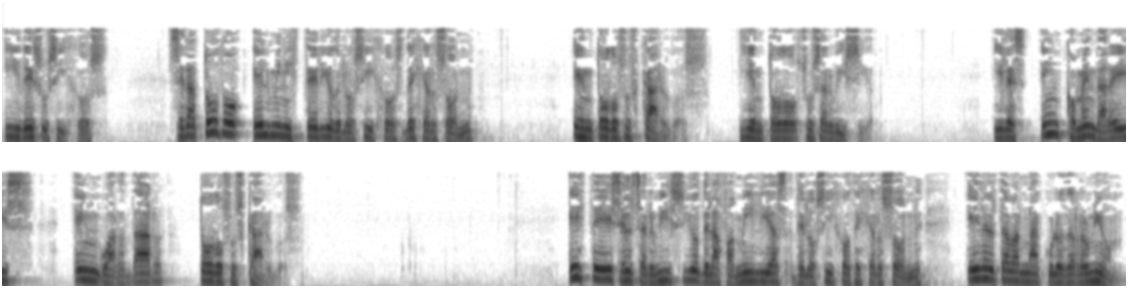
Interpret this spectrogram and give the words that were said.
y de sus hijos, será todo el ministerio de los hijos de Gersón en todos sus cargos y en todo su servicio. Y les encomendaréis en guardar todos sus cargos. Este es el servicio de las familias de los hijos de Gersón en el tabernáculo de reunión.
